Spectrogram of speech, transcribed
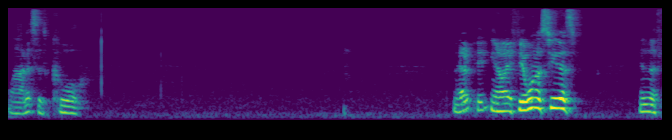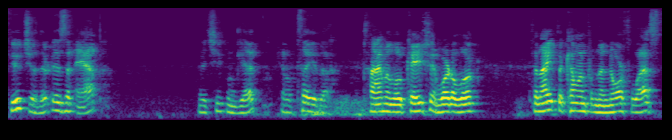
Wow, this is cool. That, you know, if you want to see this in the future, there is an app that you can get. It'll tell you the time and location, where to look. Tonight they're coming from the northwest,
